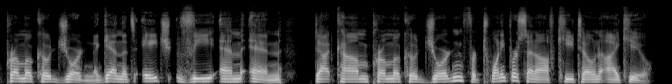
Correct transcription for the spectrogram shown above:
promo code Jordan. Again, that's hvmn.com, promo code Jordan for 20% off Ketone IQ.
